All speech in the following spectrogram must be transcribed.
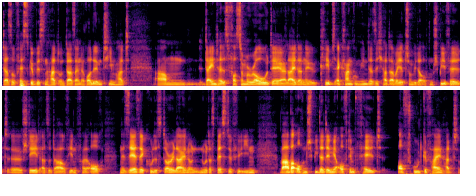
da so festgebissen hat und da seine Rolle im Team hat. Ähm, dahinter ist Foster Moreau, der ja leider eine Krebserkrankung hinter sich hat, aber jetzt schon wieder auf dem Spielfeld äh, steht. Also da auf jeden Fall auch eine sehr, sehr coole Storyline und nur das Beste für ihn. War aber auch ein Spieler, der mir auf dem Feld oft gut gefallen hat.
